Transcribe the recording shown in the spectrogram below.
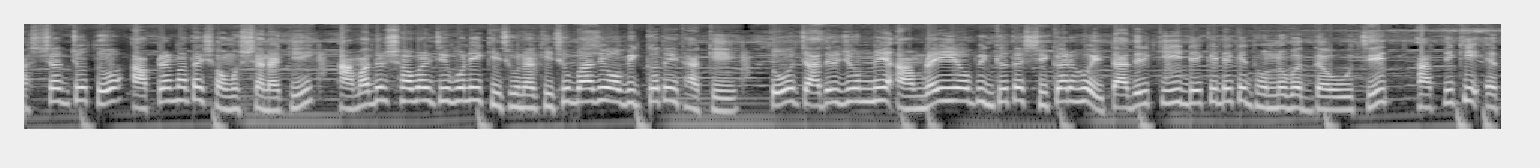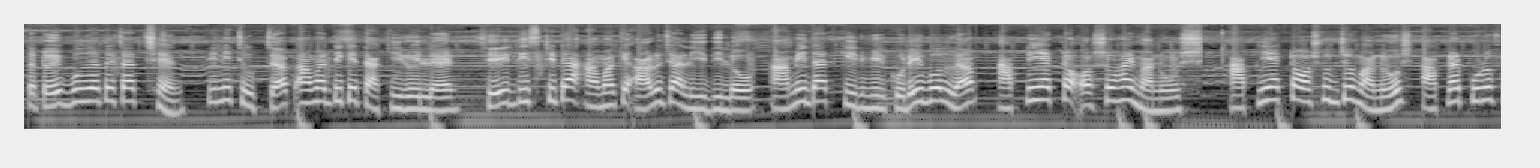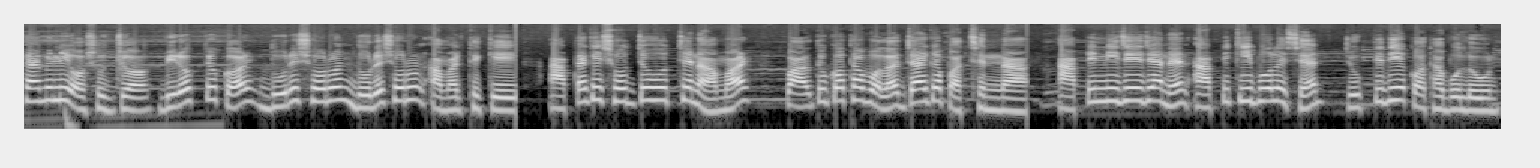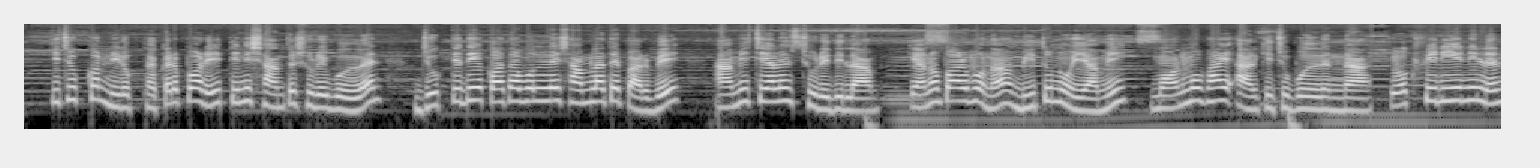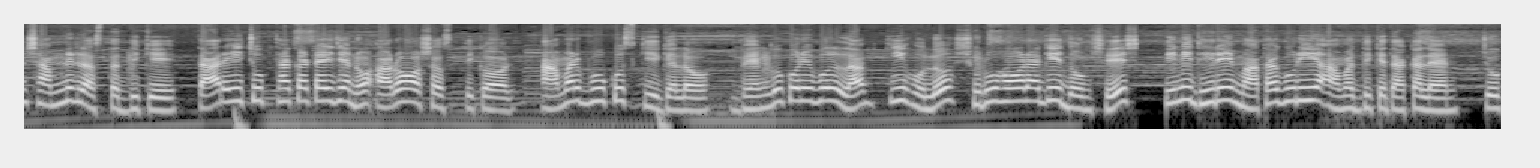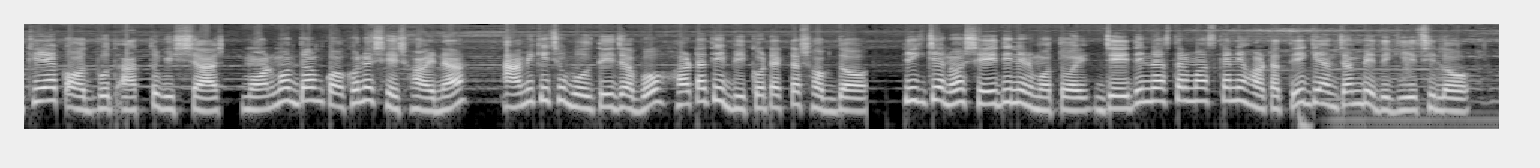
আশ্চর্য তো, আপনার মাথায় সমস্যা নাকি? আমাদের সবার জীবনে কিছু না কিছু বাজে অভিজ্ঞতাই থাকে। তো যাদের জন্য আমরা এই অভিজ্ঞতার শিকার হই, তাদেরকেই ডেকে ডেকে ধন্যবাদ দেওয়া উচিত। আপনি কি এতটাই বোঝাতে চাচ্ছেন? তিনি চুপচাপ আমার দিকে তাকিয়ে রইলেন। সেই দৃষ্টিটা আমাকে আরও জ্বালিয়ে দিল। আমি দাঁত কিরমির করেই বললাম, আপনি একটা অসহায় মানুষ। আপনি একটা অসহ্য মানুষ। আপনার পুরো ফ্যামিলি অসহ্য। বিরক্তকর, দূরে সরুন দূরে সরুন আমার থেকে। আপনাকে সহ্য হচ্ছে না আমার। ফালতু কথা বলার জায়গা পাচ্ছেন না। আপনি নিজেই জানেন আপনি কি বলেছেন। যুক্তি দিয়ে কথা বলুন। কিছুক্ষণ নীরব থাকার পরে তিনি শান্ত সুরে বললেন যুক্তি দিয়ে কথা বললে সামলাতে পারবে, আমি চ্যালেঞ্জ ছুড়ে দিলাম। কেন পারব না? ভীতু নই আমি। মর্ম ভাই আর কিছু বললেন না। চোখ ফিরিয়ে নিলেন সামনের রাস্তার দিকে। তার এই চুপ থাকাটাই যেন আরও অস্বস্তিকর। আমার বুক উস্কিয়ে গেল। ব্যঙ্গ করে বললাম, কি হলো? শুরু হওয়ার আগে দম শেষ? তিনি ধীরে মাথা ঘুরিয়ে আমার দিকে তাকালেন। চোখে এক অদ্ভুত আত্মবিশ্বাস। মর্মর দম কখনো শেষ হয় না। আমি কিছু বলতেই যাব। হঠাৎই বিকট একটা শব্দ। ঠিক যেন সেই দিনের মতোই, যেই দিন রাস্তার মাঝখানে হঠাৎই গ্যাঞ্জাম বেঁধে গিয়েছিল।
